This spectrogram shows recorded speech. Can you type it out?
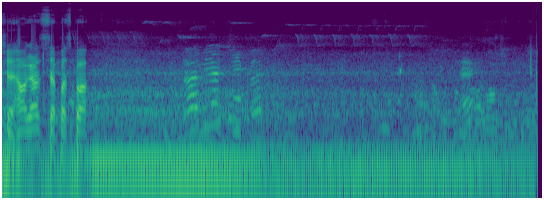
Tiens, regarde si ça passe pas.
